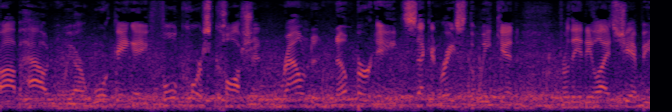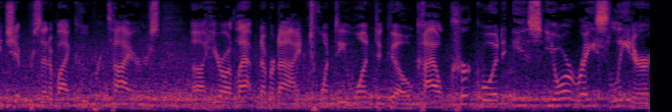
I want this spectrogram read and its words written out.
Rob Howden. We are working a full course caution, round number eight, second race of the weekend for the Indy Lights Championship presented by Cooper Tires. Uh, here on lap number nine, 21 to go. Kyle Kirkwood is your race leader.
